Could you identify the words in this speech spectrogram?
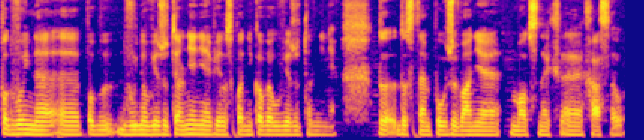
podwójne, podwójne uwierzytelnienie, wieloskładnikowe uwierzytelnienie do, dostępu, używanie mocnych haseł.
